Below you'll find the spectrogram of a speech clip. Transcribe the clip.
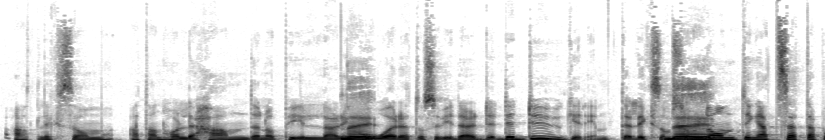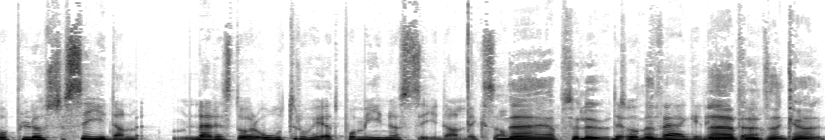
att, liksom, att han håller handen och pillar Nej. i håret och så vidare. Det, det duger inte liksom Nej. som någonting att sätta på plussidan när det står otrohet på minussidan. Liksom. Nej, absolut. Det uppväger Men, inte. Nej, absolut. Sen kan,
